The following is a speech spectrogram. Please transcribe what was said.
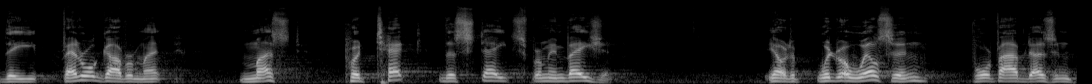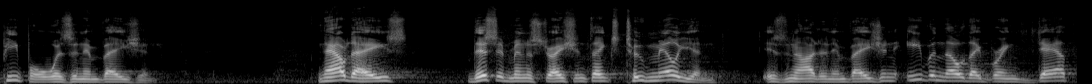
the federal government must protect the states from invasion. You know, to Woodrow Wilson, four or five dozen people was an invasion. Nowadays, this administration thinks two million is not an invasion, even though they bring death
